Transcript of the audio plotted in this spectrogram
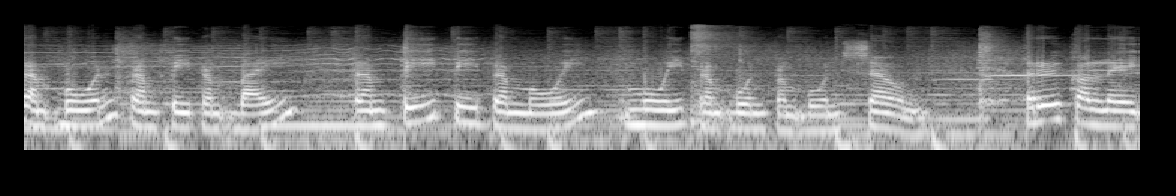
978 7261990ឬក៏លេខ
